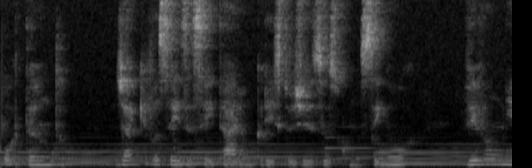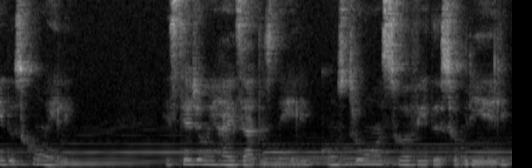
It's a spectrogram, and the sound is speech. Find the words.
Portanto, já que vocês aceitaram Cristo Jesus como Senhor, vivam unidos com Ele. Estejam enraizados nele, construam a sua vida sobre ele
